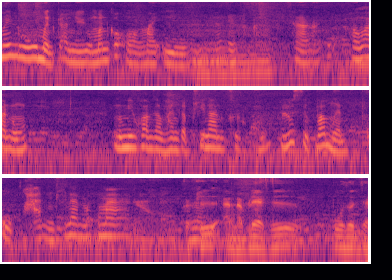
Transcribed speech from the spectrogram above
ไม่รู้เหมือนกันอยู่ๆมันก็ออกมาเองใช่เพราะว่าหนูหนูมีความสัมพันธ์กับที่นั่นคือรู้สึกว่าเหมือนผูกพันที่นั่นมากก็คืออันดับแรกคือ ปูสนใจ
